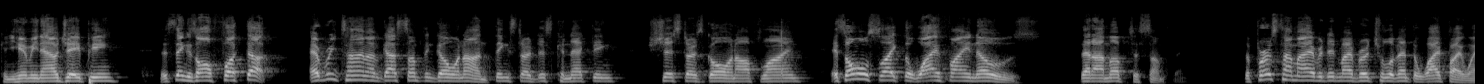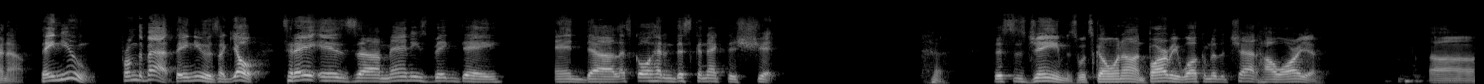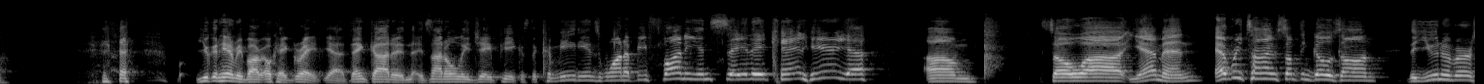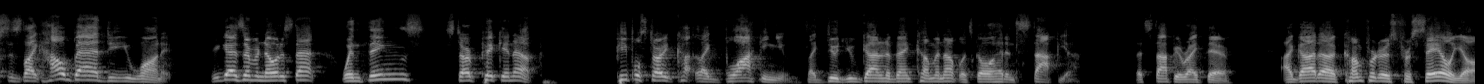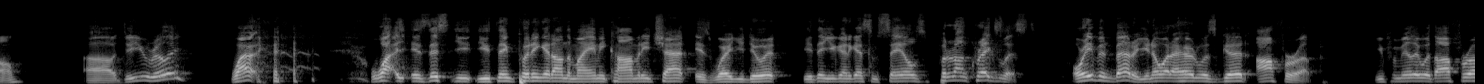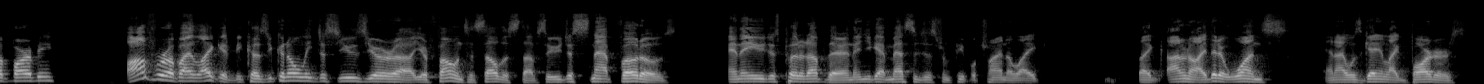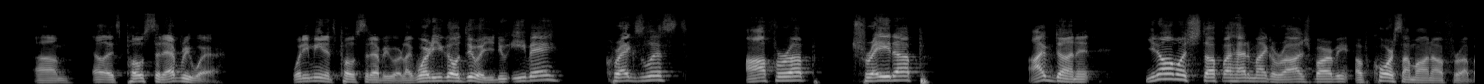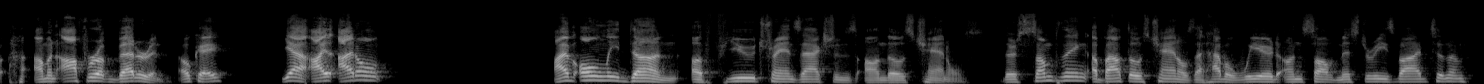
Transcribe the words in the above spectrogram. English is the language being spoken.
Can you hear me now, JP? This thing is all fucked up. Every time I've got something going on, things start disconnecting, shit starts going offline. It's almost like the Wi Fi knows that I'm up to something. The first time I ever did my virtual event, the Wi Fi went out. They knew from the bat. They knew it's like, yo, today is uh, Manny's big day and uh, let's go ahead and disconnect this shit. this is James. What's going on? Barbie, welcome to the chat. How are you? Uh, you can hear me, Barbie. Okay, great. Yeah, thank God it's not only JP because the comedians want to be funny and say they can't hear you. Um, so uh, yeah, man. Every time something goes on, the universe is like, "How bad do you want it?" You guys ever notice that when things start picking up, people started like blocking you. It's like, dude, you've got an event coming up. Let's go ahead and stop you. Let's stop you right there. I got uh, comforters for sale, y'all. Uh, do you really? Why? Why is this? You, you think putting it on the Miami Comedy Chat is where you do it? You think you're to get some sales? Put it on Craigslist, or even better. You know what I heard was good? OfferUp. You familiar with OfferUp, Barbie? OfferUp, I like it because you can only just use your uh, your phone to sell this stuff. So you just snap photos, and then you just put it up there, and then you get messages from people trying to like, like I don't know. I did it once, and I was getting like barters. Um, it's posted everywhere. What do you mean it's posted everywhere? Like, where do you go do it? You do eBay, Craigslist, OfferUp, TradeUp. I've done it. You know how much stuff I had in my garage, Barbie? Of course I'm on OfferUp. I'm an OfferUp veteran. Okay. Yeah, I, I don't I've only done a few transactions on those channels. There's something about those channels that have a weird unsolved mysteries vibe to them.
